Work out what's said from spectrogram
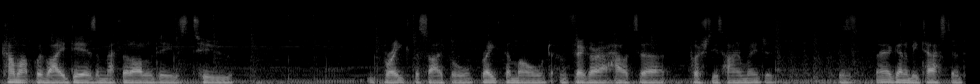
come up with ideas and methodologies to break the cycle, break the mold, and figure out how to push these higher ranges because they're going to be tested.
